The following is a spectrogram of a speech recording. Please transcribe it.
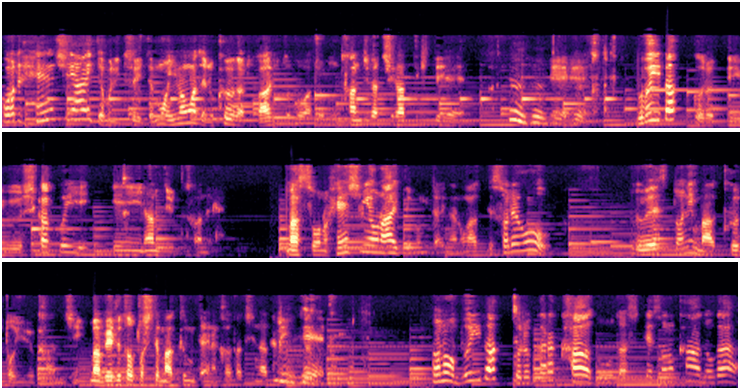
こで変身アイテムについても、今までのクーガとかアギトとはちょっと感じが違ってきて、うんうん V バックルっていう四角い、えーなんていうんですかね、まあ、その変身用のアイテムみたいなのがあって、それをウエストに巻くという感じ、まあ、ベルトとして巻くみたいな形になっていて、その V バックルからカードを出して、そのカードが、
